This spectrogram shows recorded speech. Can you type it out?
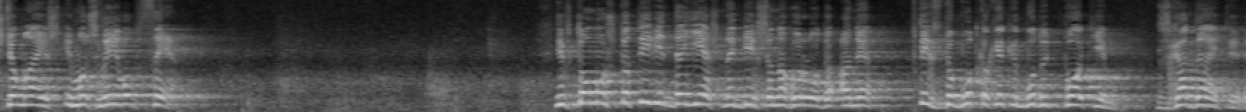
що маєш, і, можливо, все. І в тому, що ти віддаєш найбільше нагороду, а не в тих здобутках, які будуть потім. Згадайте,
